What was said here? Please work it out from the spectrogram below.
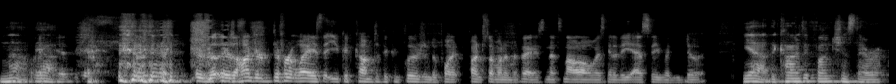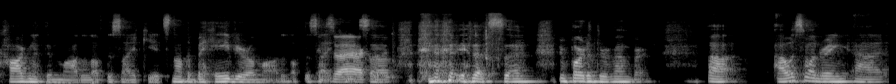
No, yeah. there's, a, there's a hundred different ways that you could come to the conclusion to point, punch someone in the face, and it's not always going to be SE when you do it. Yeah, the cognitive functions, they're a cognitive model of the psyche. It's not the behavioral model of the psyche. Exactly. So yeah, that's uh, important to remember. Uh, I was wondering, uh,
